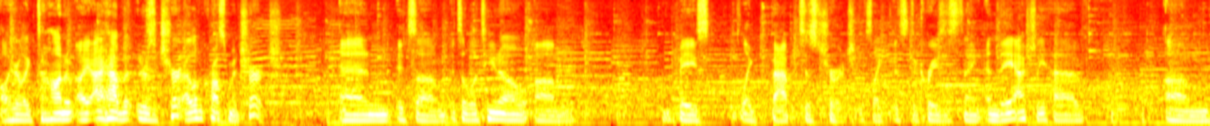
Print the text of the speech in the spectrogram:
I'll hear like Tahanu. I, I have a, there's a church. I live across from a church, and it's um it's a Latino um based like Baptist church. It's like it's the craziest thing, and they actually have um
